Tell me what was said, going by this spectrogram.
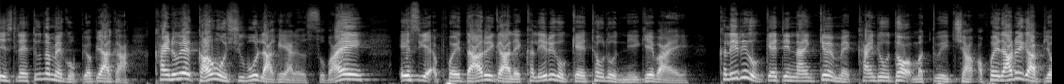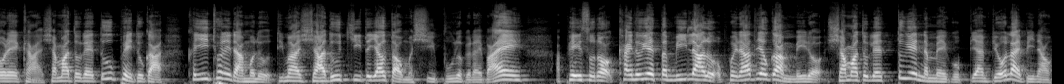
Ace လည်းသူ့နာမည်ကိုပြောပြကခိုင်နိုရဲ့ခေါင်းကိုရှူဖို့လာခဲ့ရတယ်လို့ဆိုပါတယ်။ Ace ရဲ့အဖွဲ့သားတွေကလည်းကလေးတွေကိုကယ်ထုတ်လို့နေခဲ့ပါတယ်။ ကလေးတွေကိုကယ်တင်နိုင်ခဲ့ပေမဲ့ခိုင်ထိုတော့မတွေ့ချောင်းအဖွဲ့သားတွေကပြောတဲ့အခါရှာမတိုလည်းသူ့ဖေတို့ကခရီးထွက်နေတာမလို့ဒီမှာယာဒူးကြီးတယောက်တောင်မရှိဘူးလို့ပြောလိုက်ပါတယ်အဖေဆိုတော့ခိုင်တို့ရဲ့သမီးလားလို့အဖွဲ့သားတယောက်ကမေးတော့ရှာမတိုလည်းသူ့ရဲ့နာမည်ကိုပြန်ပြောလိုက်ပြီးနောက်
